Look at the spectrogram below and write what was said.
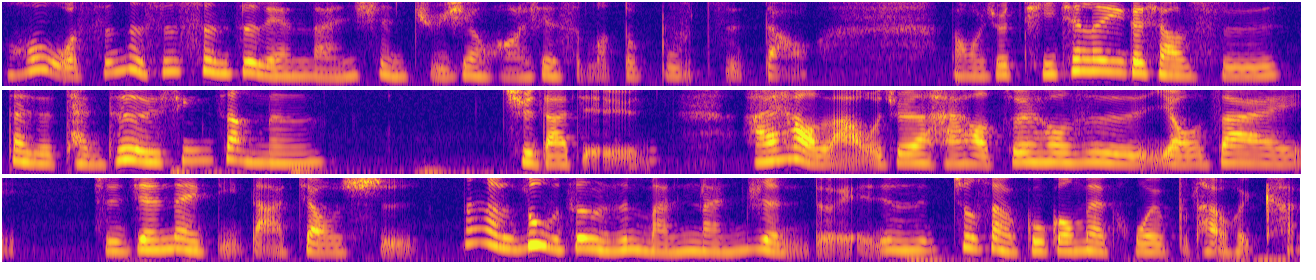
然后我真的是甚至连蓝线、橘线、黄线什么都不知道。那我就提前了一个小时，带着忐忑的心脏呢，去搭捷运，还好啦，我觉得还好，最后是有在时间内抵达教室。那个路真的是蛮难忍的耶，就是就算有 Google Map，我也不太会看。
